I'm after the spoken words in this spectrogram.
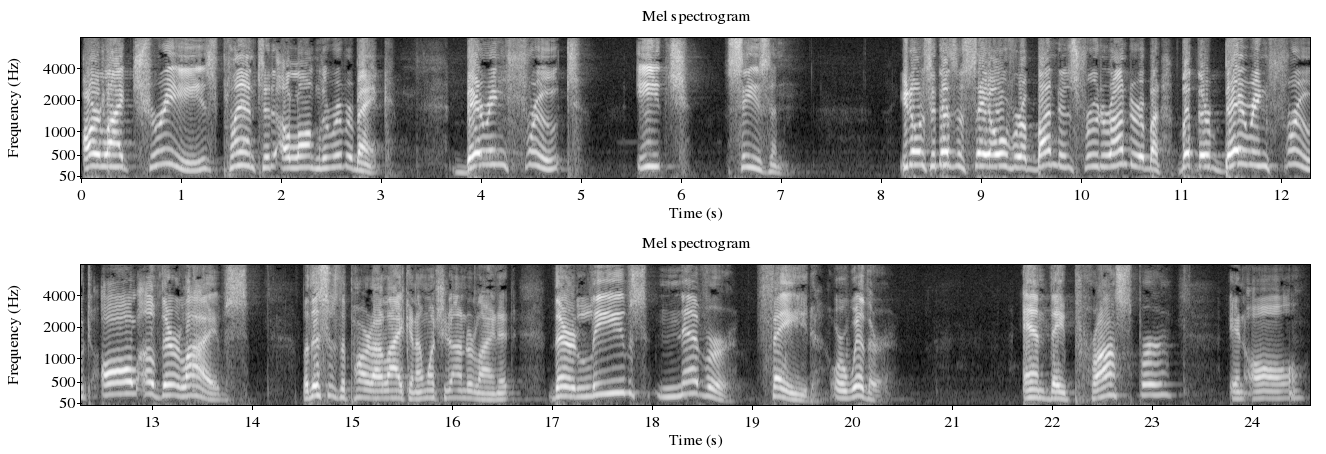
are like trees planted along the riverbank bearing fruit each season. You notice it doesn't say overabundance fruit or underabundance, but they're bearing fruit all of their lives. But this is the part I like, and I want you to underline it. Their leaves never fade or wither, and they prosper in all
